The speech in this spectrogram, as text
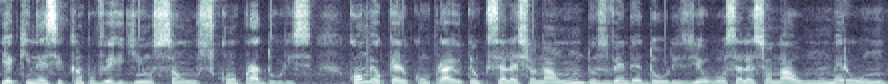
e aqui nesse campo verdinho são os compradores. Como eu quero comprar, eu tenho que selecionar um dos vendedores e eu vou selecionar o número 1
